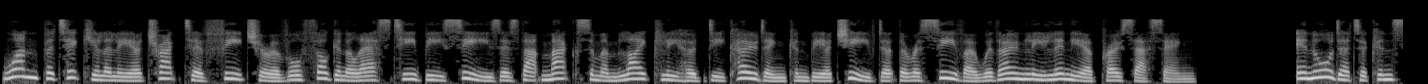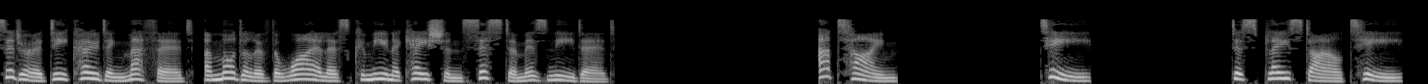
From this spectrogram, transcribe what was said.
One particularly attractive feature of orthogonal STBCs is that maximum likelihood decoding can be achieved at the receiver with only linear processing. In order to consider a decoding method, a model of the wireless communications system is needed. At time T. Display style T.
